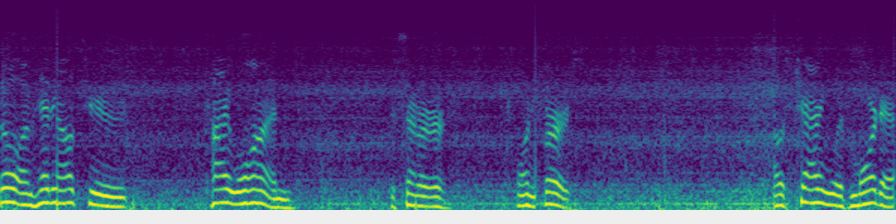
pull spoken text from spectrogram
So I'm heading out to Taiwan December 21st. I was chatting with Mordeth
